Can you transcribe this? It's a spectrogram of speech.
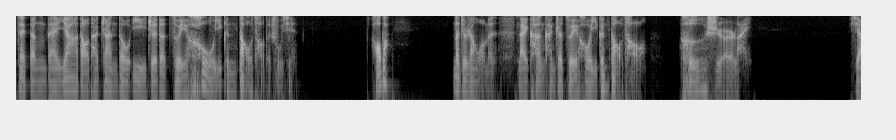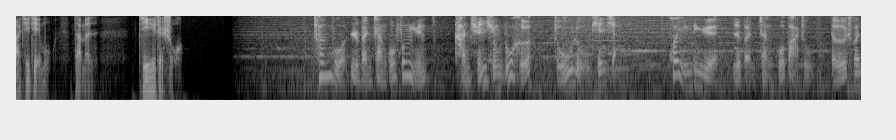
在等待压倒他战斗意志的最后一根稻草的出现。好吧，那就让我们来看看这最后一根稻草何时而来。下期节目咱们接着说。穿过日本战国风云，看群雄如何逐鹿天下。欢迎订阅日本战国霸主德川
